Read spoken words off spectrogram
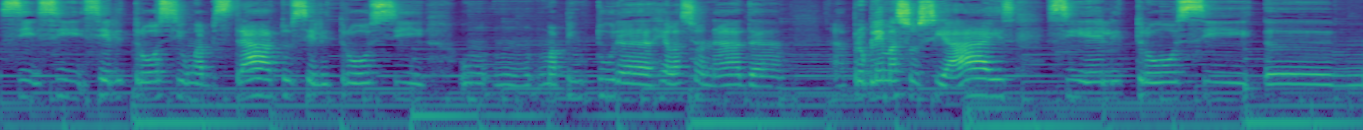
se, se, se ele trouxe um abstrato, se ele trouxe um, um, uma pintura relacionada a problemas sociais, se ele trouxe. Hum,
